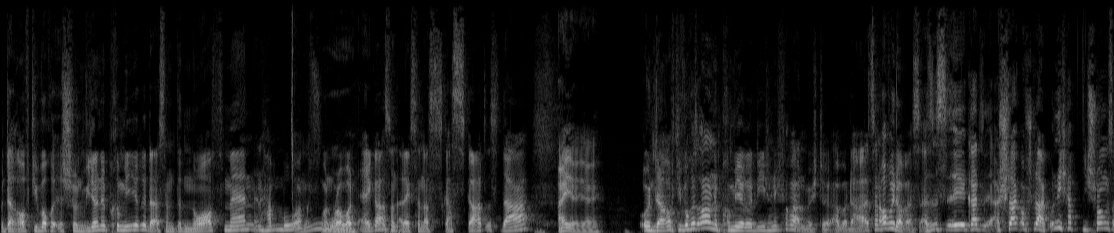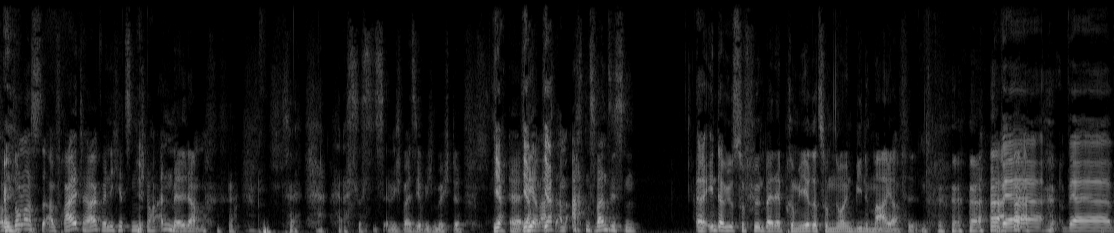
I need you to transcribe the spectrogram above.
Und darauf die Woche ist schon wieder eine Premiere. Da ist dann The Northman in Hamburg von Oh. Robert Eggers und Alexander Skarsgård ist da. Eieiei. Und darauf die Woche ist auch noch eine Premiere, die ich noch nicht verraten möchte. Aber da ist dann auch wieder was. Also es ist äh, gerade Schlag auf Schlag. Und ich habe die Chance am Donnerstag, am Freitag, wenn ich jetzt nicht noch anmelde, das ist, ich weiß nicht, ob ich möchte. Ja, Äh, ja, nee, am, ja. 8, am 28. Äh, Interviews zu führen bei der Premiere zum neuen Biene Maya-Film. Wer, wer,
